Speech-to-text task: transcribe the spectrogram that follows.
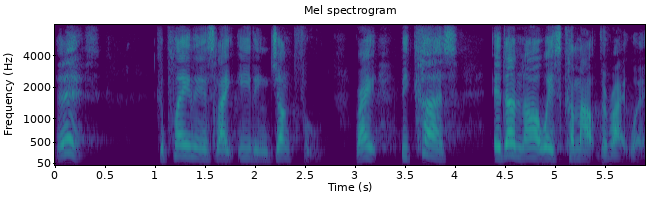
It is. Complaining is like eating junk food, right? Because it doesn't always come out the right way.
